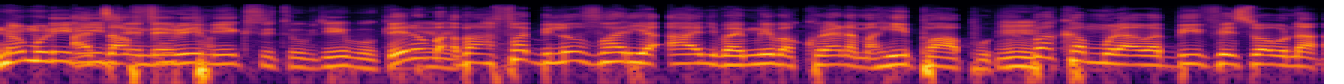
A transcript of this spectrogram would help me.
No muri. Legend Remix tubyibuke rero ba- Fabilove hariya anyi bamwe bakorana ama hip hop Mm. bakamuraba Bface babona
